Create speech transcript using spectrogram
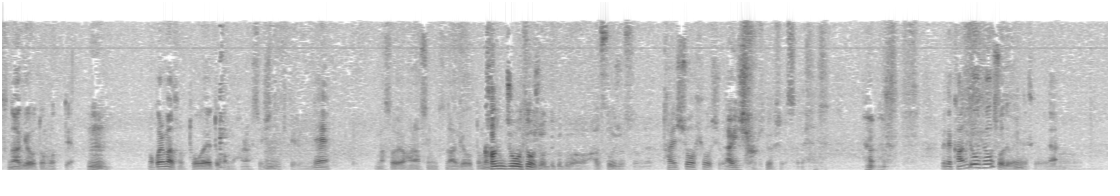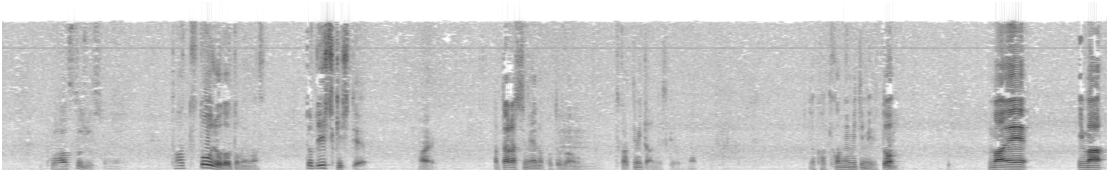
つなげようと思って、うん。まあ、これまでその東映とかも話してきてるんで、まあ、そういう話につなげようと思って。感情表彰ってことは初登場ですよね。対象表彰。対象表彰。ですよねそれで感情表彰でもいいんですけどね、これ初登場ですよね。初登場だと思います。ちょっと意識して、はい、新しめの言葉を使ってみたんですけれども、じゃあ書き込み見てみると、前今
